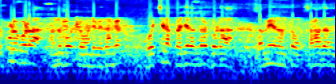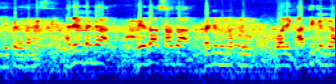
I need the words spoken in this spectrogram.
ఎప్పుడూ కూడా అందుబాటులో ఉండే విధంగా వచ్చిన ప్రజలందరూ కూడా సంయమనంతో సమాధానం చెప్పే విధంగా అదేవిధంగా పేద సాదా ప్రజలు ఉన్నప్పుడు వారికి ఆర్థికంగా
